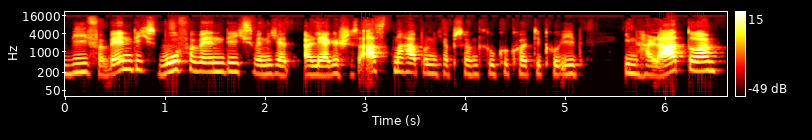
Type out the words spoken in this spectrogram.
wie verwende ich es, wo verwende ich es, wenn ich ein allergisches Asthma habe und ich habe so einen Glucocorticoid-Inhalator,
